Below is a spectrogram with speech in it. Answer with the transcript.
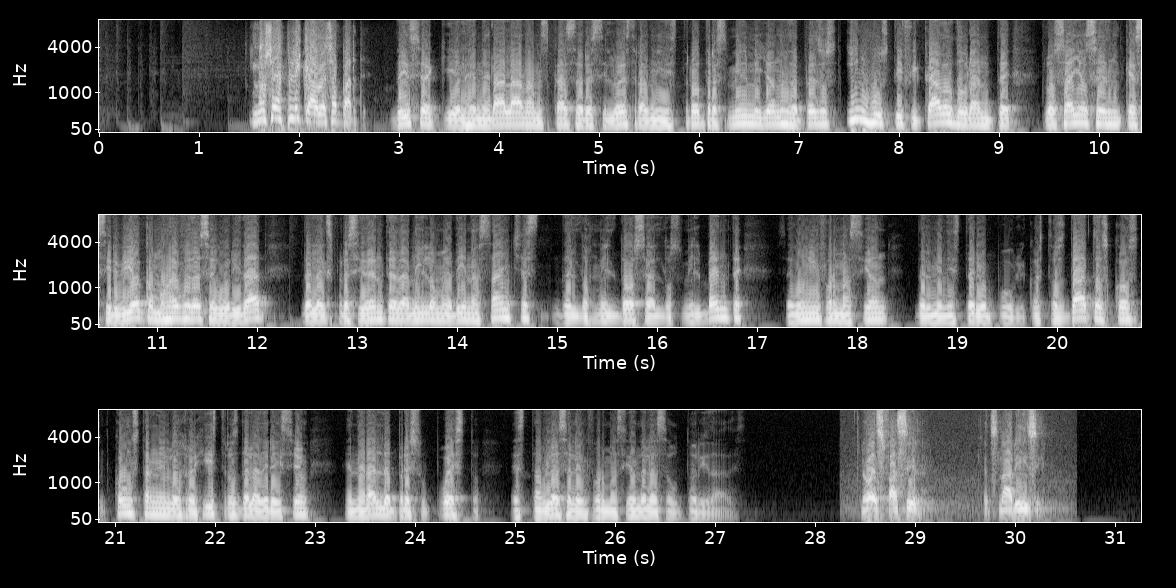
No se ha explicado esa parte. Dice aquí, el general Adams Cáceres Silvestre administró 3 mil millones de pesos injustificados durante los años en que sirvió como jefe de seguridad del expresidente Danilo Medina Sánchez del 2012 al 2020, según información del Ministerio Público. Estos datos constan en los registros de la Dirección General de Presupuesto, establece la información de las autoridades. No es fácil. It's not easy.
